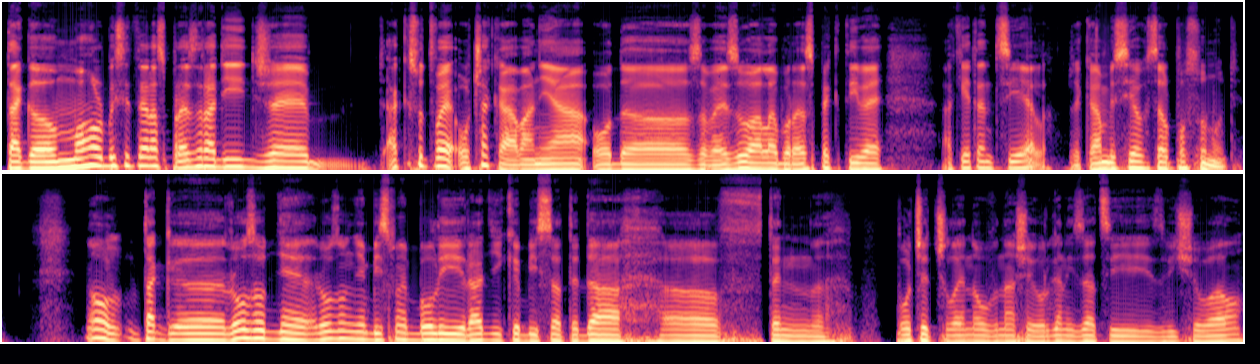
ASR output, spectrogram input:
Tak uh, mohol by si teraz prezradiť, že aké sú tvoje očakávania od uh, zväzu, alebo respektíve aký je ten cieľ, že kam by si ho chcel posunúť? No, tak uh, rozhodne, rozhodne by sme boli radi, keby sa teda ten počet členov v našej organizácii zvyšoval.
